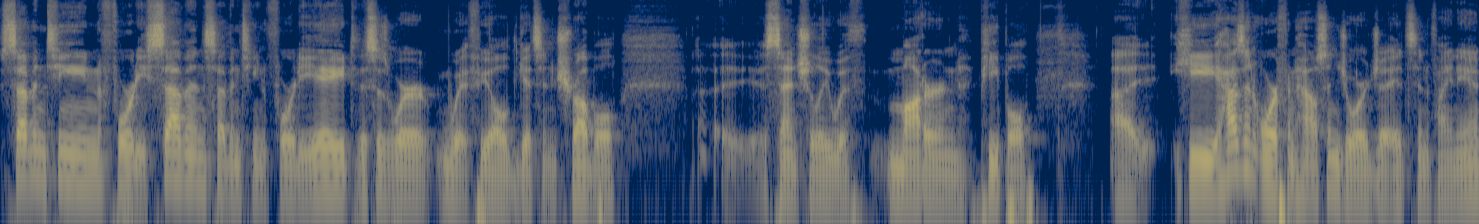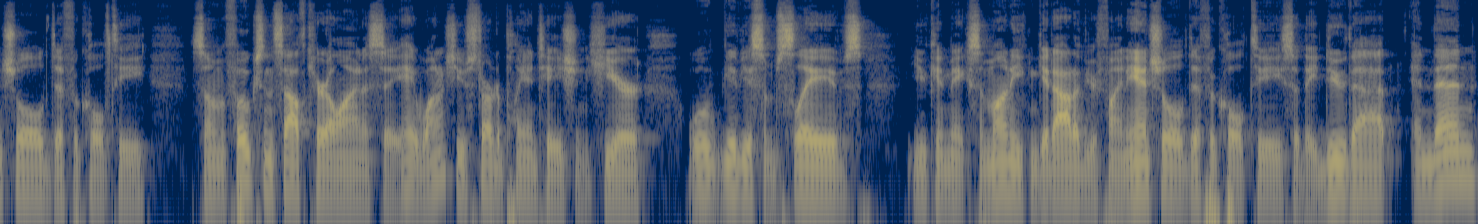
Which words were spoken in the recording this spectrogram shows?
1747, 1748, this is where Whitefield gets in trouble, essentially, with modern people. Uh, he has an orphan house in Georgia. It's in financial difficulty. Some folks in South Carolina say, hey, why don't you start a plantation here? We'll give you some slaves. You can make some money. You can get out of your financial difficulty. So they do that. And then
